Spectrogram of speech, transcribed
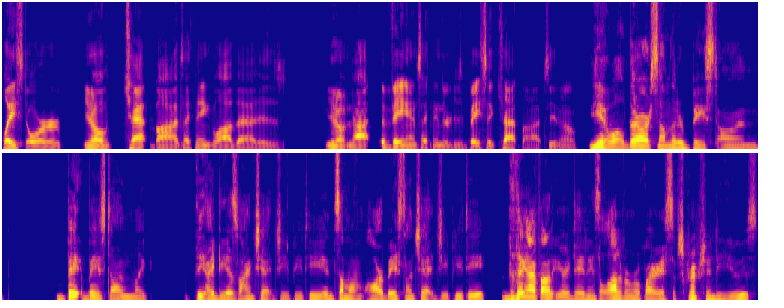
Play Store, you know, chat bots. I think a lot of that is, you know, not advanced. I think they're just basic chat bots. You know. Yeah, well, there are some that are based on ba- based on like the ideas behind Chat GPT, and some of them are based on Chat GPT. The thing I found irritating is a lot of them require a subscription to use,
